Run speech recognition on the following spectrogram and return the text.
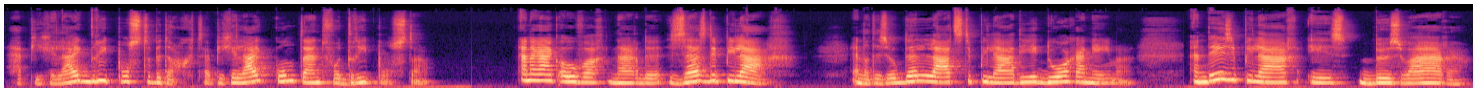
heb je gelijk drie posten bedacht. Heb je gelijk content voor drie posten. En dan ga ik over naar de zesde pilaar. En dat is ook de laatste pilaar die ik door ga nemen. En deze pilaar is bezwaren.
